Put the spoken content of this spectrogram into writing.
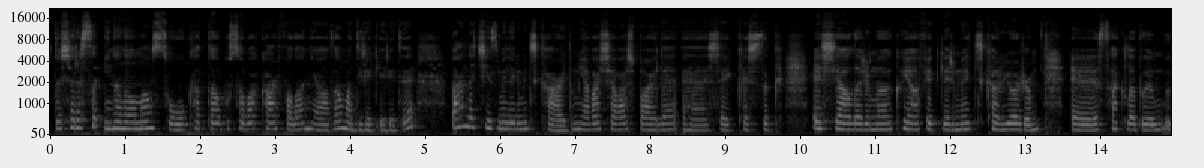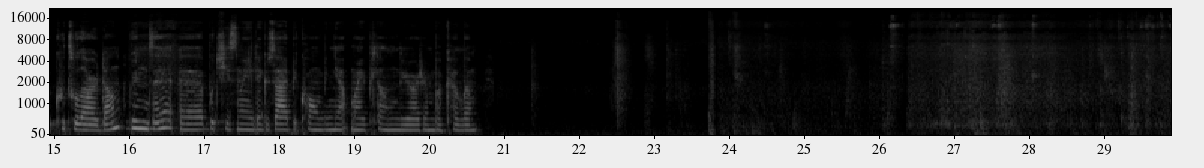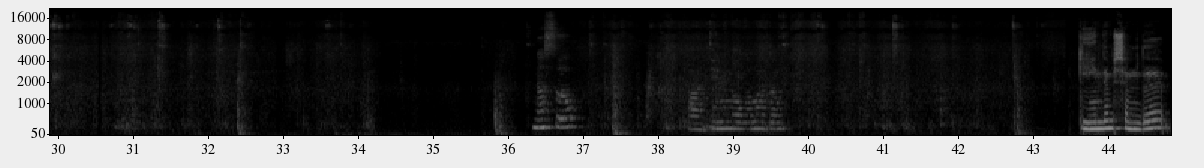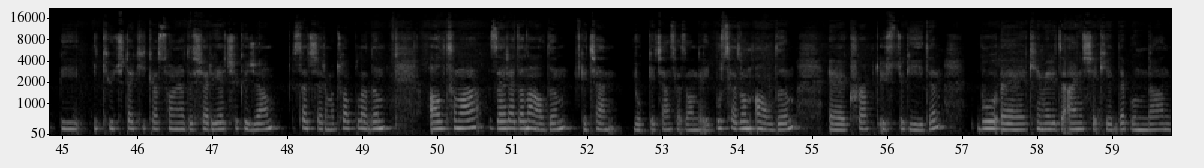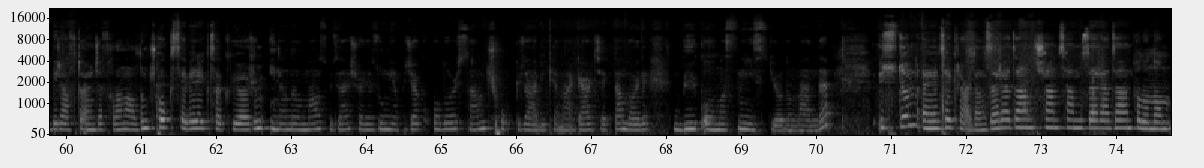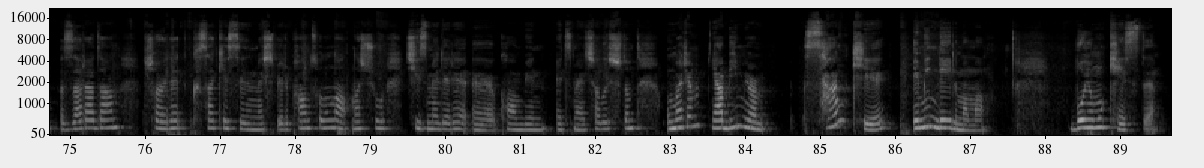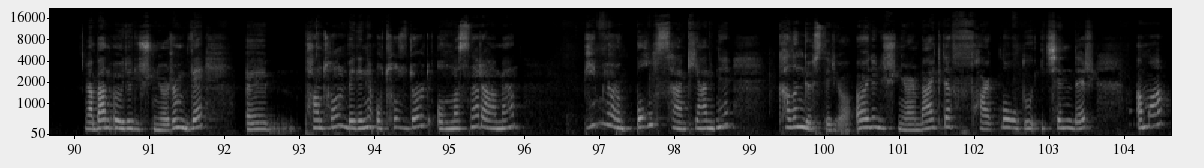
Dışarısı inanılmaz soğuk. Hatta bu sabah kar falan yağdı ama direkt eridi. Ben de çizmelerimi çıkardım. Yavaş yavaş böyle e, şey kışlık eşyalarımı, kıyafetlerimi çıkarıyorum. E, sakladığım kutulardan. Bugün de e, bu çizmeyle güzel bir kombin yapmayı planlıyorum bakalım. Nasıl? Ben emin olamadım. Giyindim şimdi. Bir 2-3 dakika sonra dışarıya çıkacağım. Saçlarımı topladım. Altıma Zara'dan aldım. Geçen yok geçen sezon değil. Bu sezon aldığım e, cropped üstü giydim. Bu e, kemeri de aynı şekilde bundan bir hafta önce falan aldım. Çok severek takıyorum. İnanılmaz güzel. Şöyle zoom yapacak olursam çok güzel bir kemer. Gerçekten böyle büyük olmasını istiyordum ben de. Üstüm e, tekrardan Zara'dan, çantam Zara'dan, pantolonum Zara'dan. Şöyle kısa kesilmiş bir pantolonun altına şu çizmeleri e, kombin etmeye çalıştım. Umarım ya bilmiyorum sanki emin değilim ama boyumu kesti. Ya ben öyle düşünüyorum ve e, pantolon bedeni 34 olmasına rağmen bilmiyorum bol sanki yani kalın gösteriyor. Öyle düşünüyorum. Belki de farklı olduğu içindir. Ama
